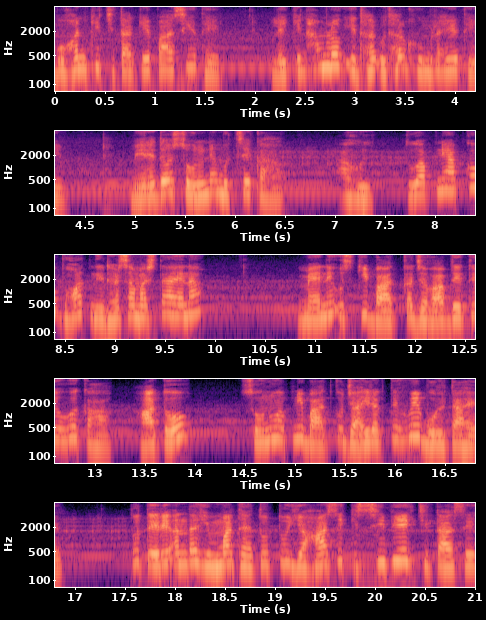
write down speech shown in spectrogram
मोहन की चिता के पास ही थे, लेकिन हम लोग इधर उधर घूम रहे थे। मेरे दोस्त सोनू ने मुझसे कहा, राहुल, तू अपने आप को बहुत निडर समझता है ना? मैंने उसकी बात का जवाब देते हुए कहा हाँ तो? सोनू अपनी बात को जारी रखते हुए बोलता है तो तेरे अंदर हिम्मत है तो तू यहाँ से किसी भी एक चिता से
